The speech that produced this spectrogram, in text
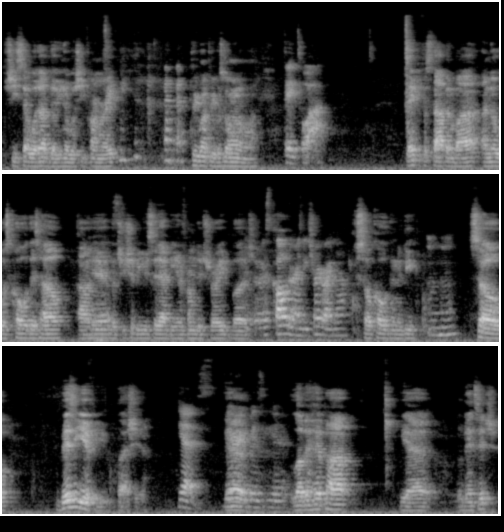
She said, "What up, though? You know where she from, right? Three one three. What's going on? Day toi. Thank you for stopping by. I know it's cold as hell out here, but you should be used to that being from Detroit. But sure. It's colder in Detroit right now. so cold in the deep. Mm-hmm. So busy year for you last year. Yes. Very busy year. Love and hip hop. We had the vintage,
